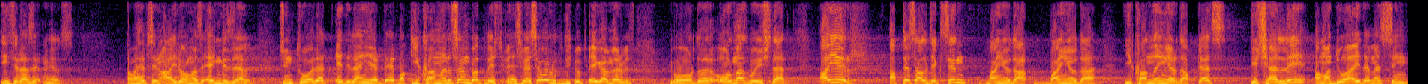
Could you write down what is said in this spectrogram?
İtiraz etmiyoruz. Ama hepsinin ayrı olması en güzel. Çünkü tuvalet edilen yerde bak yıkanırsan bak ves- vesvese olur diyor peygamberimiz. Orada olmaz bu işler. Ayır. Abdest alacaksın banyoda banyoda yıkandığın yerde abdest geçerli ama dua edemezsin.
